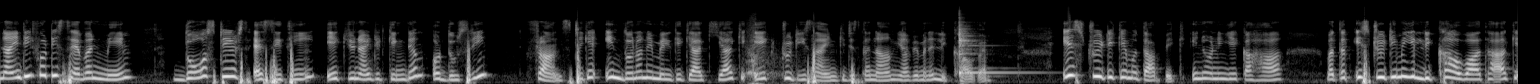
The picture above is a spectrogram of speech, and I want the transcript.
1947 में दो स्टेट्स ऐसी थीं, एक यूनाइटेड किंगडम और दूसरी फ्रांस, ठीक है? इन दोनों ने मिलकर क्या किया कि एक ट्रीटी साइन की, जिसका नाम यहाँ पे मैंने लिखा हुआ है। इस ट्रीटी के मुताबिक इन्होंने ये कहा मतलब इस ट्रीटी में ये लिखा हुआ था कि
